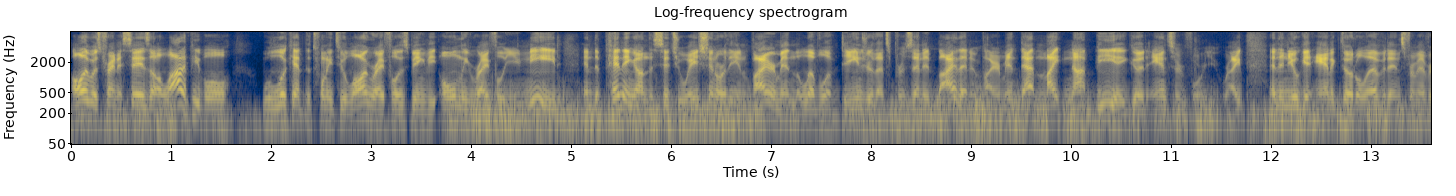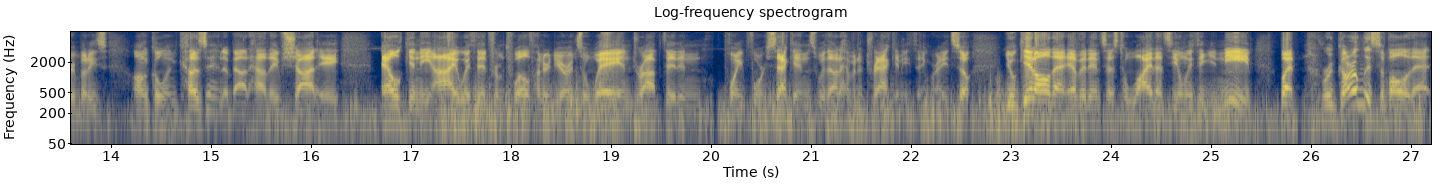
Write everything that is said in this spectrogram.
All I was trying to say is that a lot of people will look at the 22 long rifle as being the only rifle you need. And depending on the situation or the environment and the level of danger that's presented by that environment, that might not be a good answer for you, right? And then you'll get anecdotal evidence from everybody's uncle and cousin about how they've shot a elk in the eye with it from 1200 yards away and dropped it in 0.4 seconds without having to track anything, right? So you'll get all that evidence as to why that's the only thing you need. But regardless of all of that,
